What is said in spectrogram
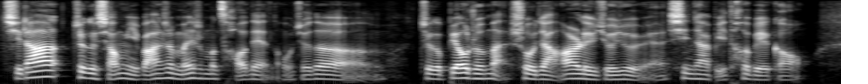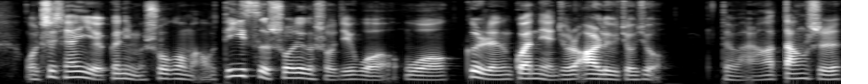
其他这个小米八是没什么槽点的。我觉得这个标准版售价二六九九元，性价比特别高。我之前也跟你们说过嘛，我第一次说这个手机，我我个人观点就是二六九九，对吧？然后当时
